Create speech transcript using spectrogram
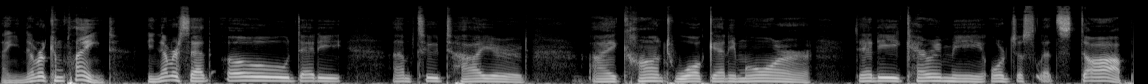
and you never complained. You never said, Oh, Daddy, I'm too tired. I can't walk anymore. Daddy, carry me, or just let's stop.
